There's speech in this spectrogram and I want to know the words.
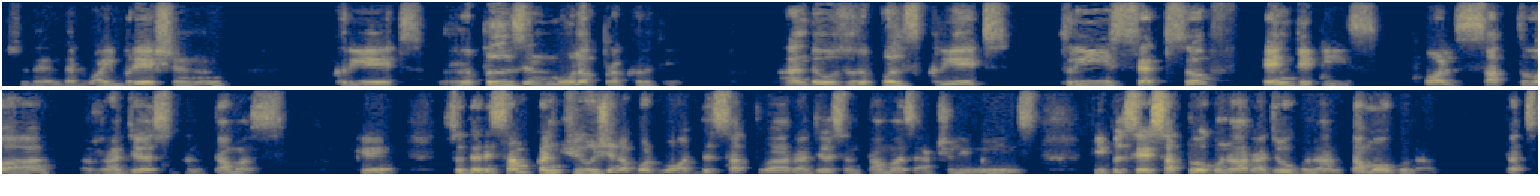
So then that vibration creates ripples in Mula Prakriti. And those ripples creates three sets of entities called Sattva, Rajas, and Tamas. Okay, so there is some confusion about what the Sattva, Rajas, and Tamas actually means. People say Sattva Guna, Rajo Guna, and Tamo Guna. That's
